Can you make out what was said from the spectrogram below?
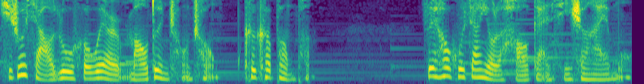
起初小鹿和威尔矛盾重重，磕磕碰碰，最后互相有了好感，心生爱慕。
